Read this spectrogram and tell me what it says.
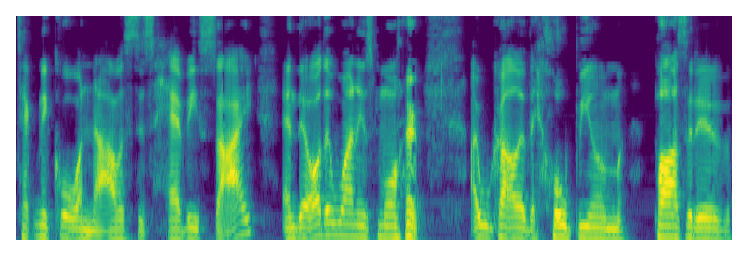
technical analysis heavy side, and the other one is more, I would call it the hopium, positive,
